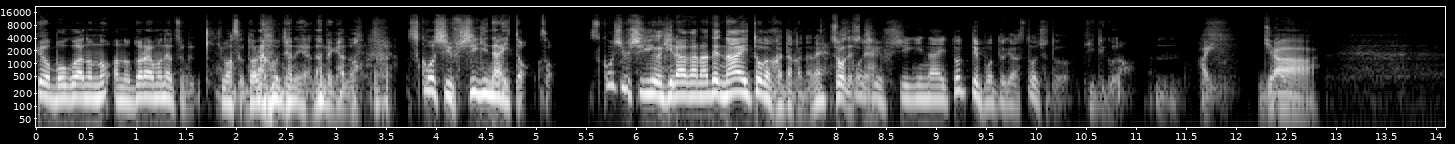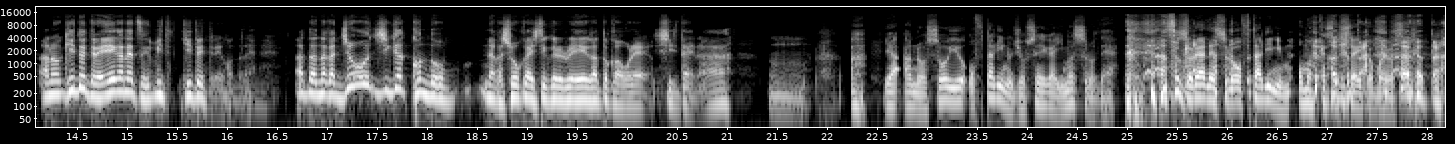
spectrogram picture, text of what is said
今日僕はあののあのドラえもんのやつ聞きますよドラえもんじゃねえやなんだっけあの。少し不思議ナイトそう。少し不思議がひらがなでナイトがカタカナね。そうですね。少し不思議ナイトっていうポッドキャストをちょっと聞いていくよ、うん。はい。じゃあ。あの聞いといてね映画のやつ聞いといてね今度ね。あとはなんかジョージが今度なんか紹介してくれる映画とか俺知りたいなうんあいやあのそういうお二人の女性がいますので、あそれはねそれお二人にお任せしたいと思います。分かった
